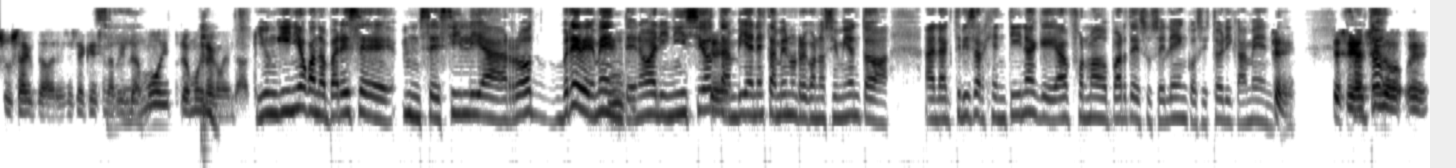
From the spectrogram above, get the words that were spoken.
sus actores. O sea que es una película muy, pero muy recomendable. Y un guiño cuando aparece mm, Cecilia Roth brevemente, mm. ¿no? Al inicio también es también un reconocimiento a, la actriz argentina que ha formado parte de sus elencos históricamente. Sí, sí, ha sido, eh,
